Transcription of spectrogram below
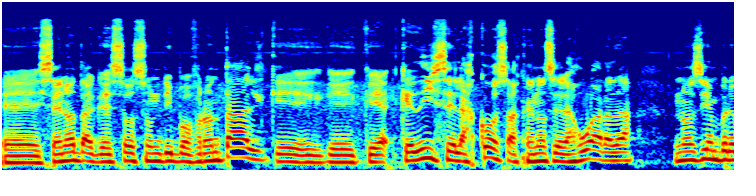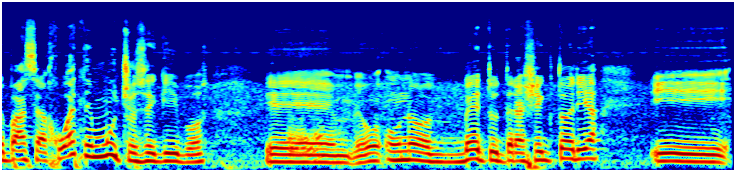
eh, se nota que sos un tipo frontal, que, que- que- que dice las cosas, que no se las guarda, no siempre pasa. Jugaste en muchos equipos, eh, uno ve tu trayectoria y,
